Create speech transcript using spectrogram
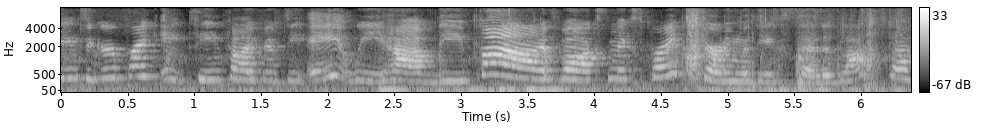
CNC Group Break 18558. We have the five box mix break starting with the extended blaster.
